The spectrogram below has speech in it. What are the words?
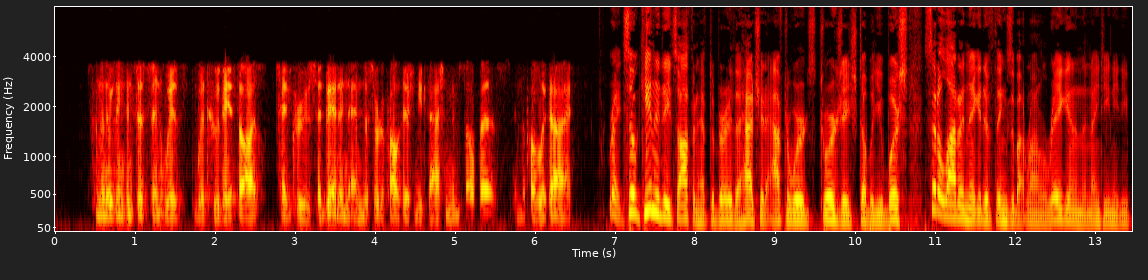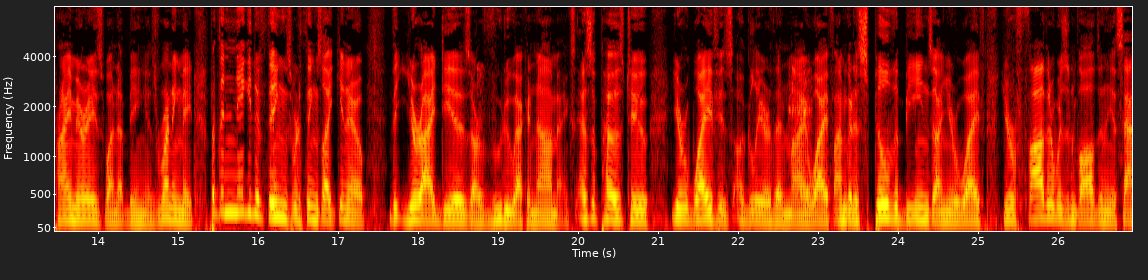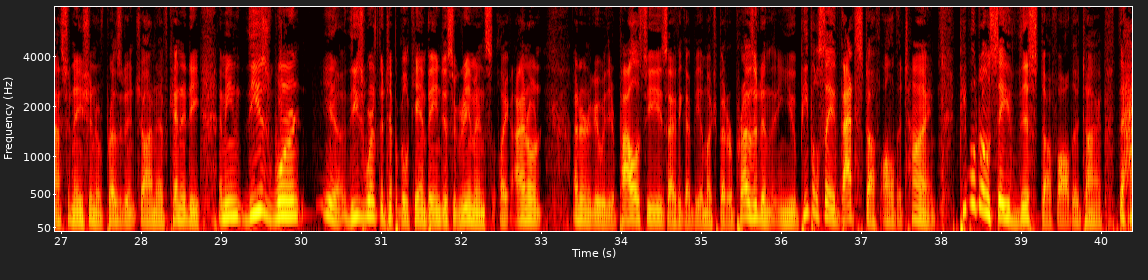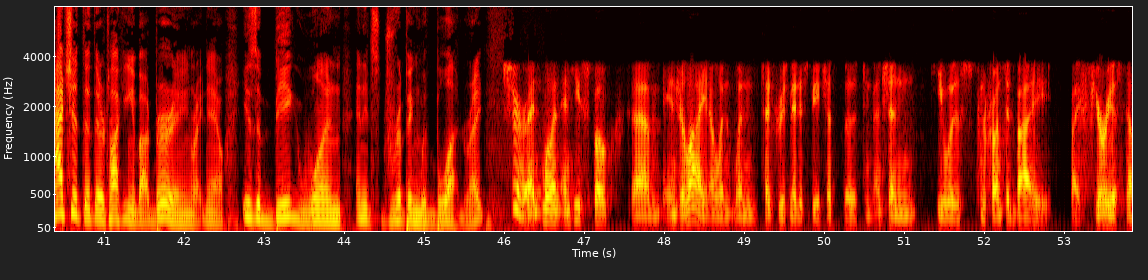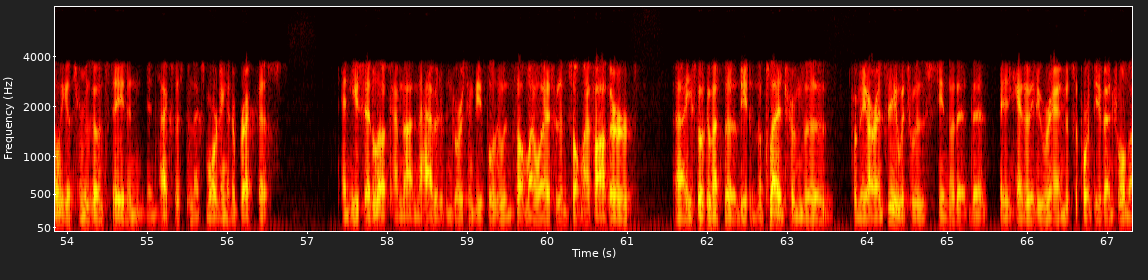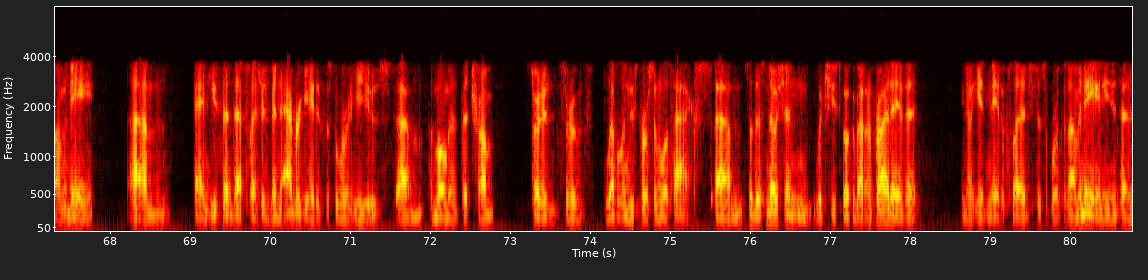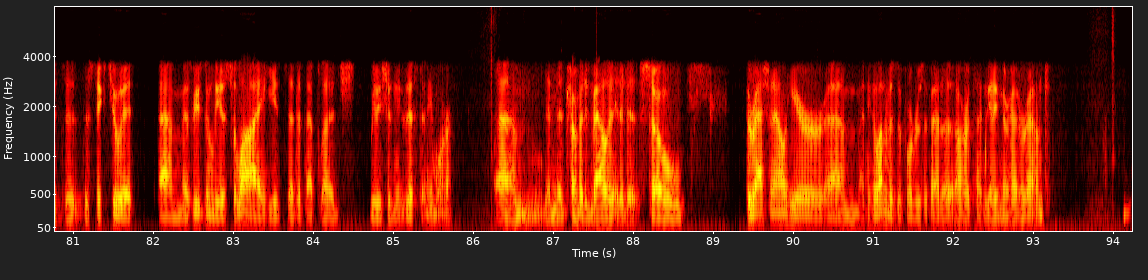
something that was inconsistent with, with who they thought Ted Cruz had been and, and the sort of politician he'd fashioned himself as in the public eye. Right. So candidates often have to bury the hatchet afterwards. George H.W. Bush said a lot of negative things about Ronald Reagan in the 1980 primaries, wound up being his running mate. But the negative things were things like, you know, that your ideas are voodoo economics, as opposed to your wife is uglier than my wife. I'm going to spill the beans on your wife. Your father was involved in the assassination of President John F. Kennedy. I mean, these weren't you know, these weren't the typical campaign disagreements. Like, I don't, I don't agree with your policies. I think I'd be a much better president than you. People say that stuff all the time. People don't say this stuff all the time. The hatchet that they're talking about burying right now is a big one, and it's dripping with blood, right? Sure, and well, and he spoke um, in July. You know, when when Ted Cruz made a speech at the convention, he was confronted by by furious delegates from his own state in, in Texas the next morning at a breakfast and he said, "Look, I'm not in the habit of endorsing people who insult my wife and insult my father." Uh, he spoke about the, the the pledge from the from the RNC, which was you know that that any candidate who ran would support the eventual nominee. Um, and he said that pledge had been abrogated was the word he used um, the moment that Trump started sort of leveling these personal attacks. Um, so this notion, which he spoke about on Friday, that you know he had made a pledge to support the nominee and he intended to, to stick to it. Um, as recently as July, he had said that that pledge really shouldn't exist anymore um, and that Trump had invalidated it. So the rationale here, um, I think a lot of his supporters have had a, a hard time getting their head around.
